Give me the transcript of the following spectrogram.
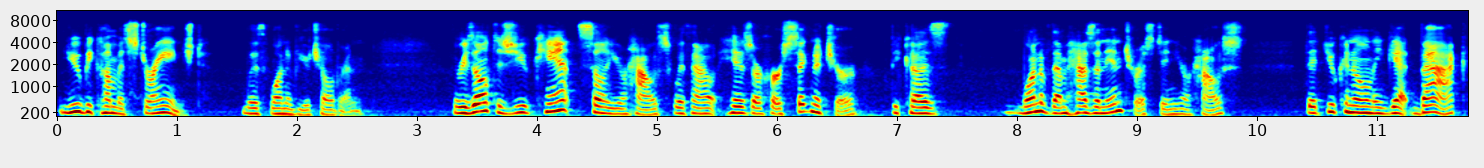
you become estranged with one of your children? The result is you can't sell your house without his or her signature because one of them has an interest in your house that you can only get back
